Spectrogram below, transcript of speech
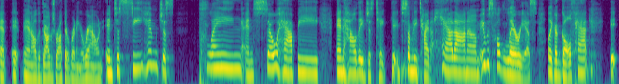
at, at and all the dogs were out there running around. And to see him just playing and so happy and how they just take somebody tied a hat on them It was hilarious, like a golf hat. It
